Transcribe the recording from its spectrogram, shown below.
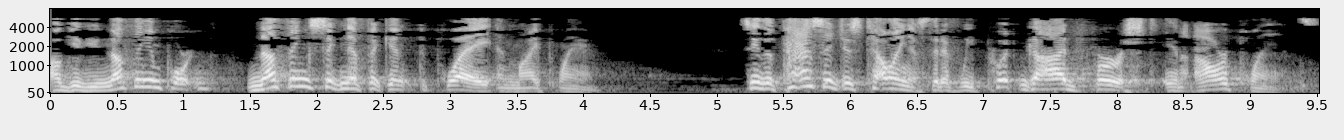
I'll give you nothing important, nothing significant to play in my plan. See, the passage is telling us that if we put God first in our plans,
